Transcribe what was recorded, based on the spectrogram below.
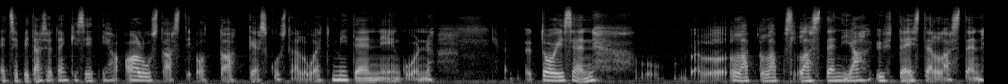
Että se pitäisi jotenkin siitä ihan alusta asti ottaa keskustelu, että miten niin kuin toisen lasten ja yhteisten lasten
